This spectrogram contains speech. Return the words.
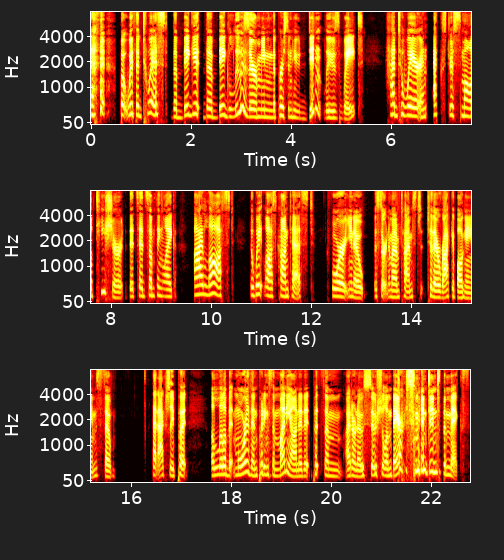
but with a twist, the big the big loser, meaning the person who didn't lose weight, had to wear an extra small t-shirt that said something like I lost the weight loss contest for, you know, a certain amount of times to, to their racquetball games. So that actually put a little bit more than putting some money on it. It put some, I don't know, social embarrassment into the mix.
